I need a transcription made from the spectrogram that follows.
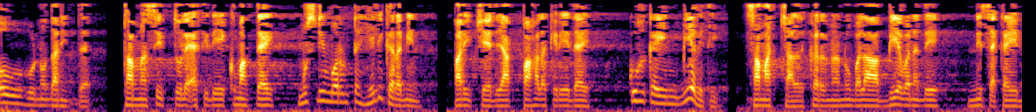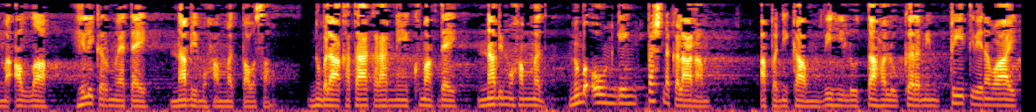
ඔව්හු නොදනිද්ද. තම සිත් තුළ ඇති දේ කුමක්දයි මුස්ලිම් වරුන්ට හෙළි කරමින් පරිච්ඡේදයක් පහල කෙරේදයි කුහකයින් බිය වෙති. සමච්චල් කරන නුඹලා බියවන දේ නිසකයින්ම අල්ලාහ් හෙළි කරනු ඇතැයි නබි මුහම්මද් පවසව. නුඹලා කතා කරන්නේ කුමක්දයි නබි මුහම්මද් නුඹ ඔවුන්ගෙන් ප්‍රශ්න කළා නම් අප නිකම් විහිළු තහළු කරමින් ප්‍රීති වෙනවායි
